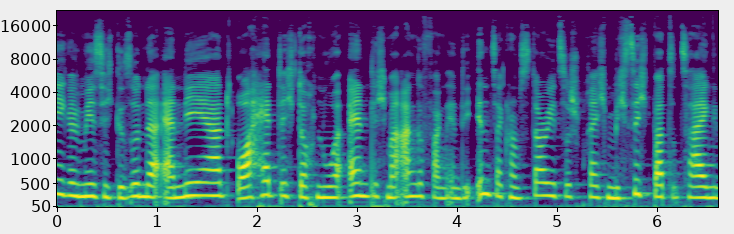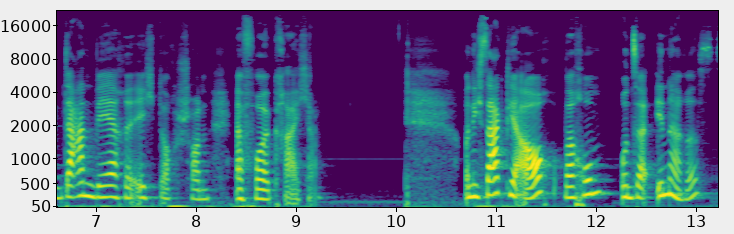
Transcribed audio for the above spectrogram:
regelmäßig gesünder ernährt, oh, hätte ich doch nur endlich mal angefangen, in die Instagram Story zu sprechen, mich sichtbar zu zeigen, dann wäre ich doch schon erfolgreicher. Und ich sag dir auch, warum unser Inneres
